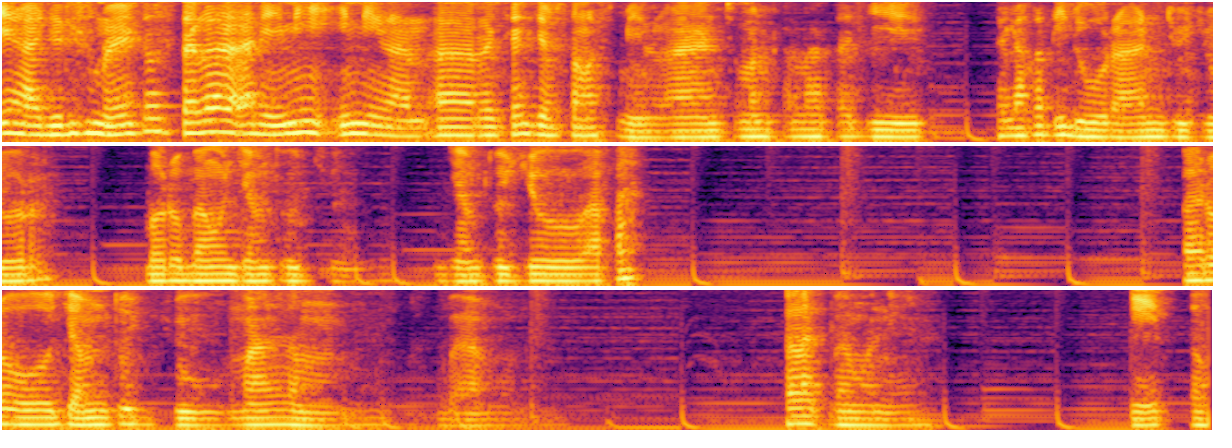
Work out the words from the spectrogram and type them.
Iya, jadi sebenarnya itu Stella hari ini ini kan uh, rencana jam setengah sembilan, cuman karena tadi Stella ketiduran, jujur, baru bangun jam 7 jam 7 apa? Baru jam 7 malam bangun. Telat bangunnya. Gitu.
